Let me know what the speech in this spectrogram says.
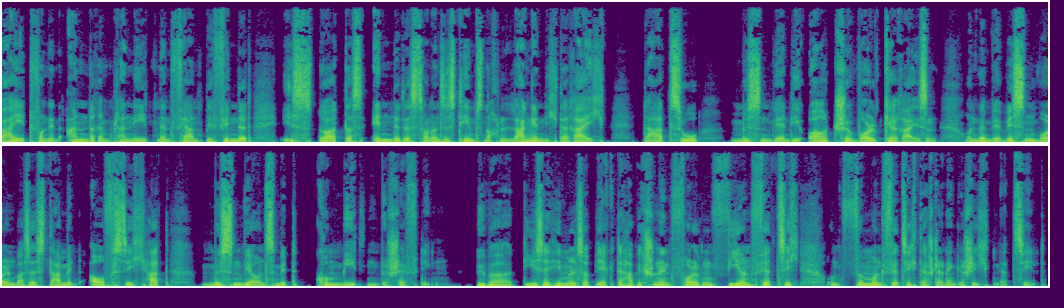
weit von den anderen Planeten entfernt befindet, ist dort das Ende des Sonnensystems noch lange nicht erreicht. Dazu müssen wir in die Ortsche Wolke reisen. Und wenn wir wissen wollen, was es damit auf sich hat, müssen wir uns mit Kometen beschäftigen. Über diese Himmelsobjekte habe ich schon in Folgen 44 und 45 der Sternengeschichten erzählt.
